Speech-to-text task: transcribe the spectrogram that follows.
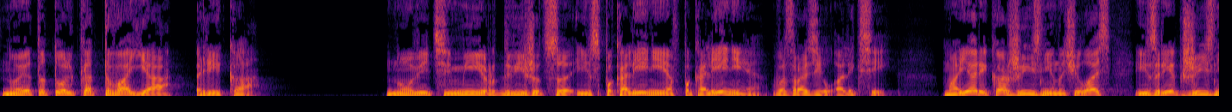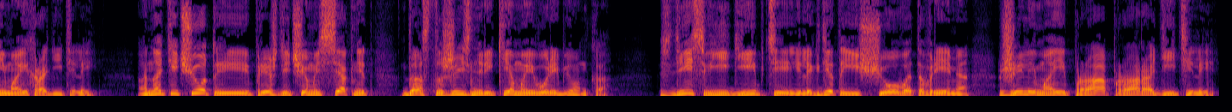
но это только твоя река. Но ведь мир движется из поколения в поколение, возразил Алексей. Моя река жизни началась из рек жизни моих родителей. Она течет и, прежде чем иссякнет, даст жизнь реке моего ребенка. Здесь, в Египте или где-то еще в это время, жили мои прапрародители.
